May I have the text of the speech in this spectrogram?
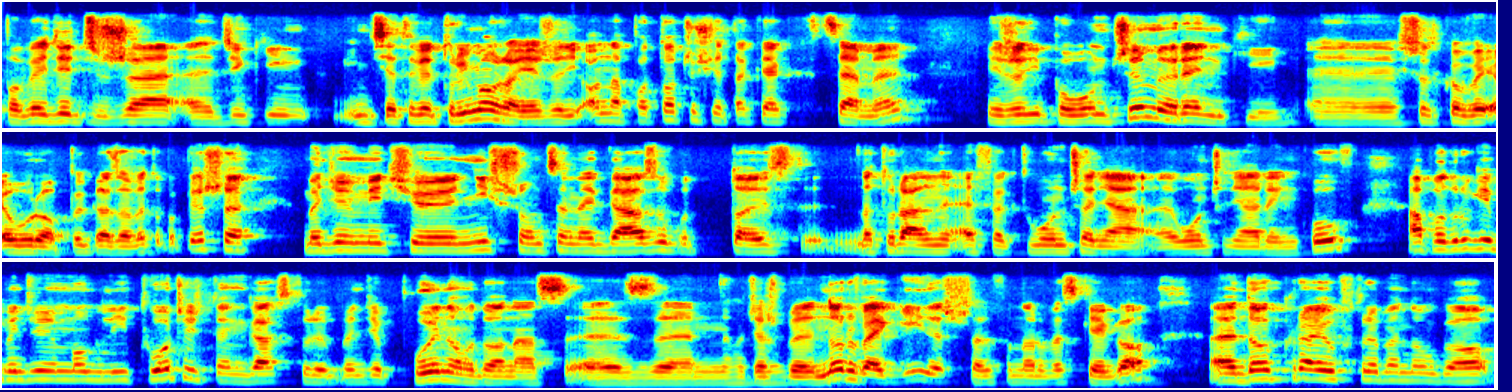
powiedzieć, że dzięki inicjatywie Trójmorza, jeżeli ona potoczy się tak, jak chcemy, jeżeli połączymy rynki e, środkowej Europy gazowe, to po pierwsze będziemy mieć e, niższą cenę gazu, bo to jest naturalny efekt łączenia, e, łączenia rynków, a po drugie będziemy mogli tłoczyć ten gaz, który będzie płynął do nas z chociażby Norwegii, ze sztelfu norweskiego, do krajów, które będą go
